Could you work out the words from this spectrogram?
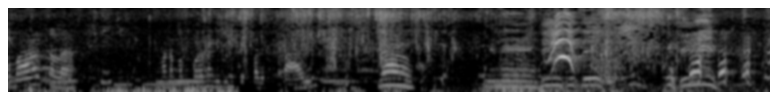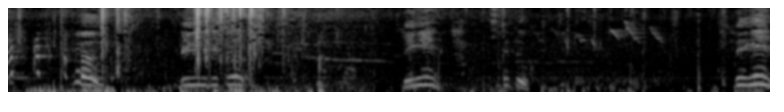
Mana tayo. Nah, ini dingin. Oh, dingin di situ, dingin situ, dingin.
